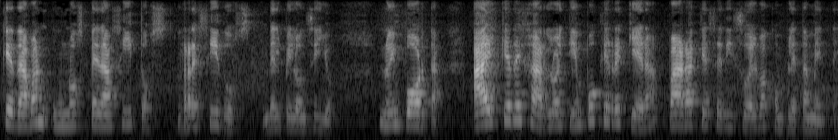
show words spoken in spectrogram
quedaban unos pedacitos, residuos del piloncillo. No importa, hay que dejarlo el tiempo que requiera para que se disuelva completamente.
